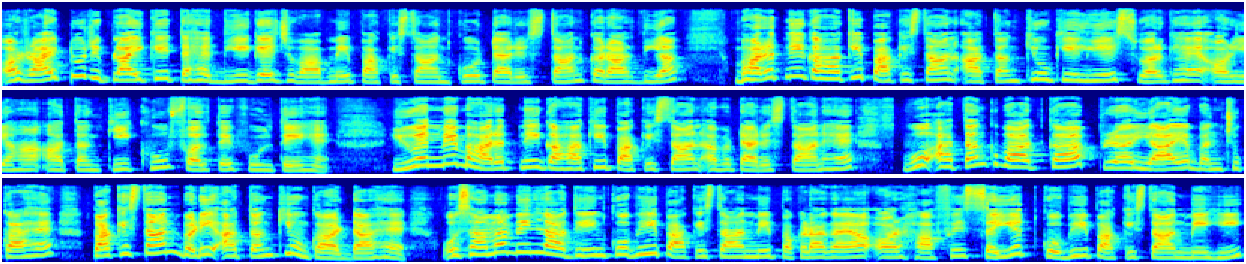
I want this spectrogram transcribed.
और राइट टू रिप्लाई के तहत दिए गए जवाब में पाकिस्तान को टेररिस्तान करार दिया। भारत ने कहा कि पाकिस्तान आतंकियों के लिए स्वर्ग है और यहाँ आतंकी खूब फलते फूलते हैं। यूएन में भारत ने कहा कि पाकिस्तान अब टेरिस्तान है। वो आतंकवाद का पर्याय बन चुका है। पाकिस्तान बड़े आतंकियों का अड्डा है। ओसामा बिन लादेन को भी पाकिस्तान में पकड़ा गया और हाफिज सैयद को भी पाकिस्तान में ही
